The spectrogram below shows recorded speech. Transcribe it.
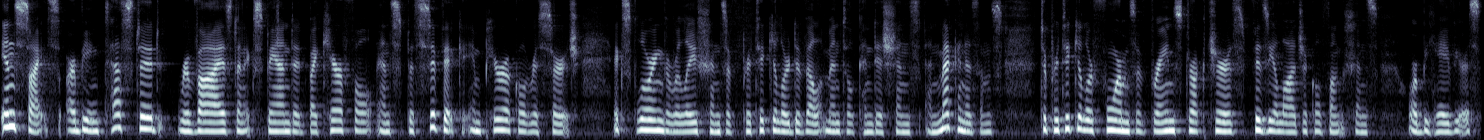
insights are being tested, revised, and expanded by careful and specific empirical research exploring the relations of particular developmental conditions and mechanisms to particular forms of brain structures, physiological functions, or behaviors.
